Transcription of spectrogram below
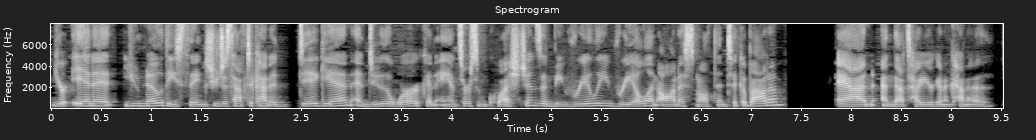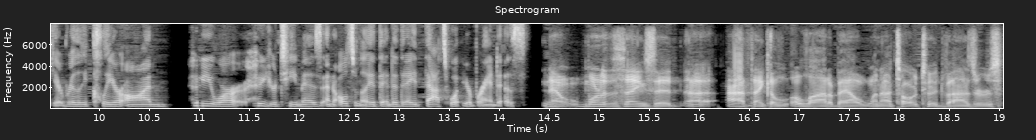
you're in it, you know these things. You just have to kind of dig in and do the work and answer some questions and be really real and honest and authentic about them. And, and that's how you're going to kind of get really clear on who you are, who your team is, and ultimately at the end of the day, that's what your brand is. Now, one of the things that uh, I think a, a, lot about when I talk to advisors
